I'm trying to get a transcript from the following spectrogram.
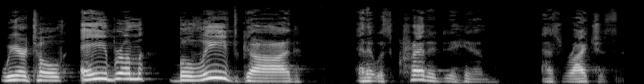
we are told Abram believed God and it was credited to him as righteousness.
